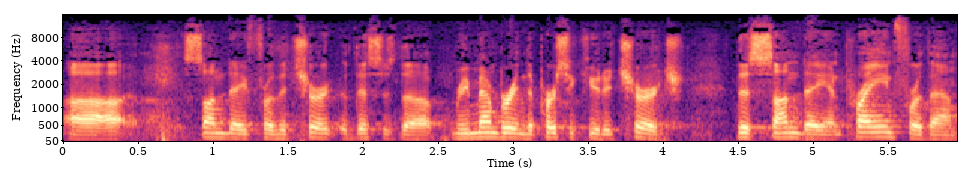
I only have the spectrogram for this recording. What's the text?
uh, Sunday for the church. This is the remembering the persecuted church this Sunday and praying for them.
